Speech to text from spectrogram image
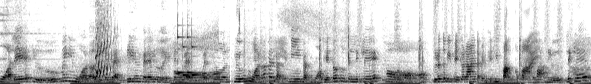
หัวเล็กหรือไม่มีหัวแล้วหรือเป็นแหวนเกลี้ยงไปได้เลย เป็นแหวนแหวนเงินหรือหัวถ้าเป็นแบบมีแบบหัวเพชรก็คือเป็นเล็กๆพออ๋อคือถ้าจะมีเพชรก็ได้แต่เป็นเพชรที่ฝังเข้าไป ฝังหรือเล็กเอ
